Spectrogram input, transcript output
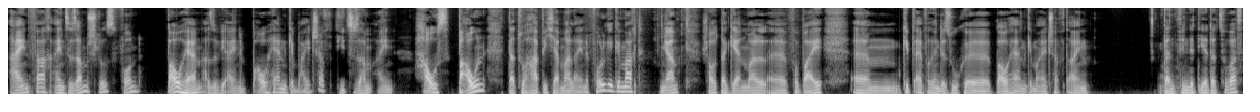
einfach ein Zusammenschluss von Bauherren, also wie eine Bauherrengemeinschaft, die zusammen ein Haus bauen. Dazu habe ich ja mal eine Folge gemacht. Ja, schaut da gern mal äh, vorbei. Ähm, gibt einfach in der Suche Bauherrengemeinschaft ein. Dann findet ihr dazu was.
